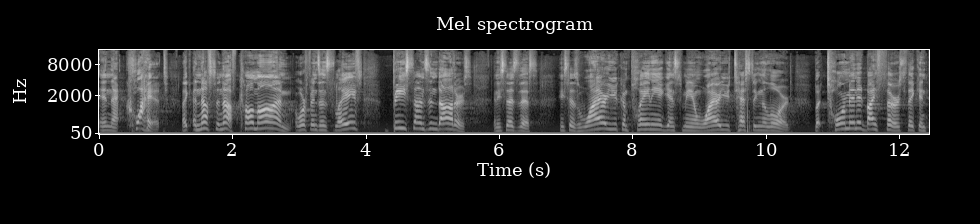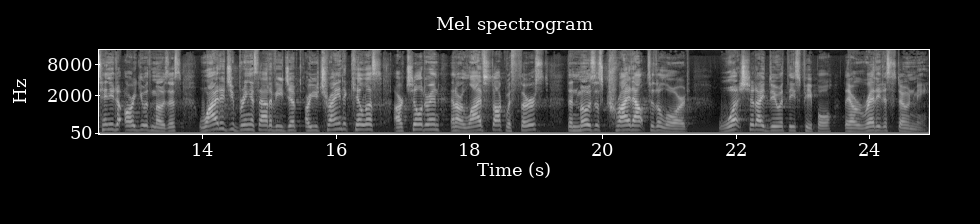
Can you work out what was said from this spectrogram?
in, that quiet. Like, enough's enough. Come on, orphans and slaves, be sons and daughters. And he says this He says, Why are you complaining against me and why are you testing the Lord? But tormented by thirst, they continued to argue with Moses. Why did you bring us out of Egypt? Are you trying to kill us, our children, and our livestock with thirst? Then Moses cried out to the Lord, What should I do with these people? They are ready to stone me.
